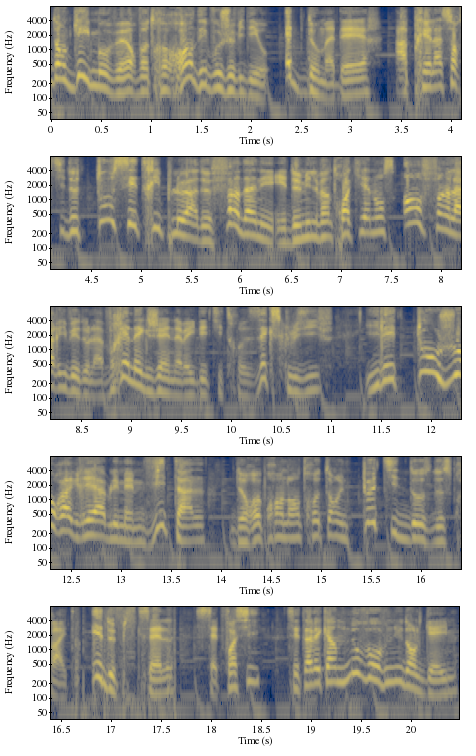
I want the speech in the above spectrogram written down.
dans Game Over, votre rendez-vous jeu vidéo hebdomadaire. Après la sortie de tous ces triple A de fin d'année et 2023 qui annoncent enfin l'arrivée de la vraie next-gen avec des titres exclusifs, il est toujours agréable et même vital de reprendre entre-temps une petite dose de sprite et de pixels. Cette fois-ci, c'est avec un nouveau venu dans le game,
